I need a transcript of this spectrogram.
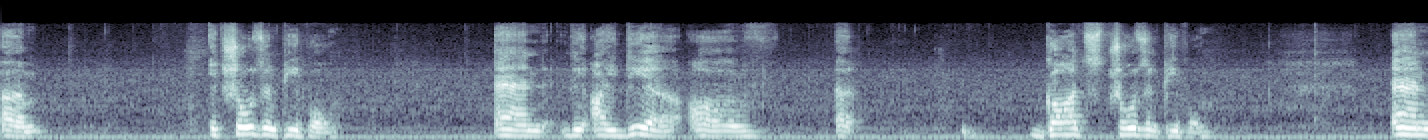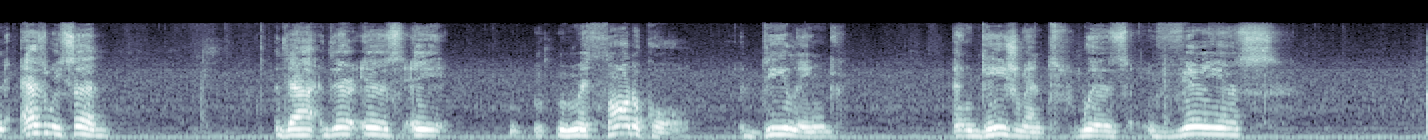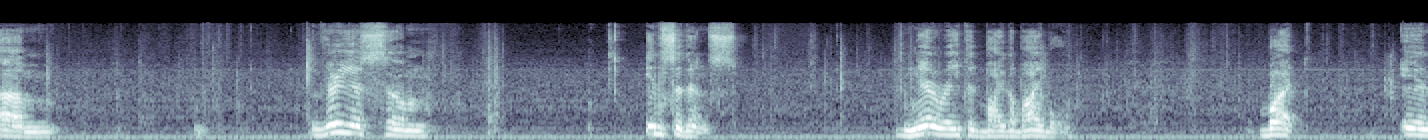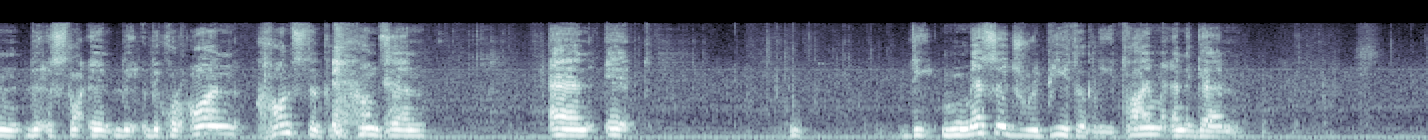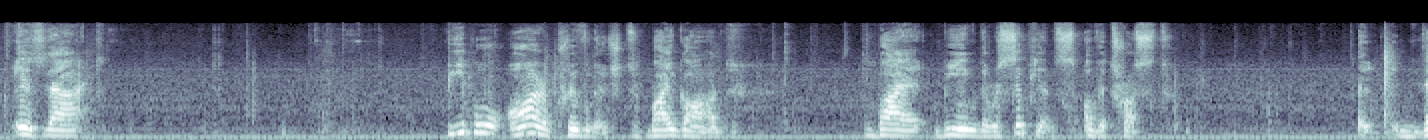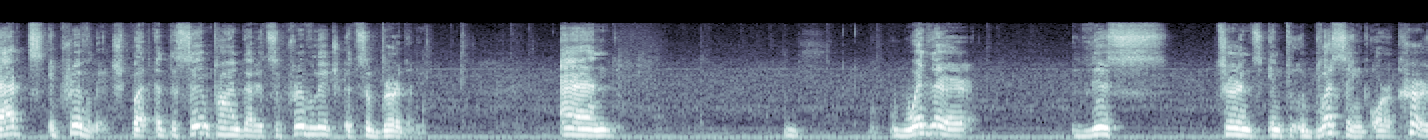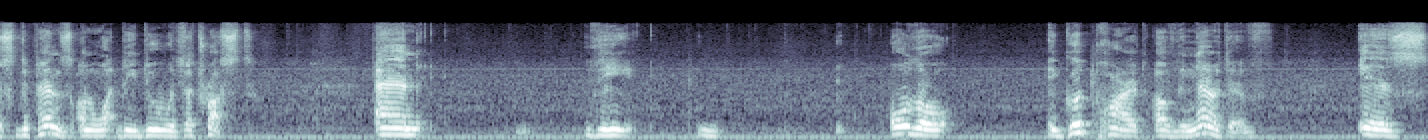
um, a chosen people and the idea of uh, God's chosen people. And as we said, that there is a methodical dealing engagement with various um, various um, incidents narrated by the Bible, but in the Islam, in the, the Quran constantly comes in and it the message repeatedly, time and again, is that people are privileged by God by being the recipients of a trust. That's a privilege, but at the same time that it's a privilege, it's a burden. And whether this turns into a blessing or a curse depends on what they do with the trust. And the although a good part of the narrative is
